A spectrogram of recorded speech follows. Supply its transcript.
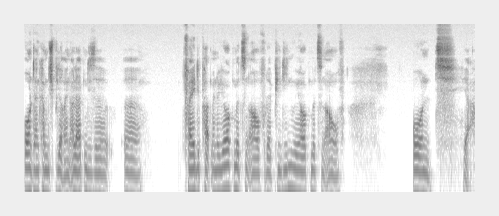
Und dann kamen die Spieler rein. Alle hatten diese äh, Fire Department New York Mützen auf oder PD New York Mützen auf. Und ja,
